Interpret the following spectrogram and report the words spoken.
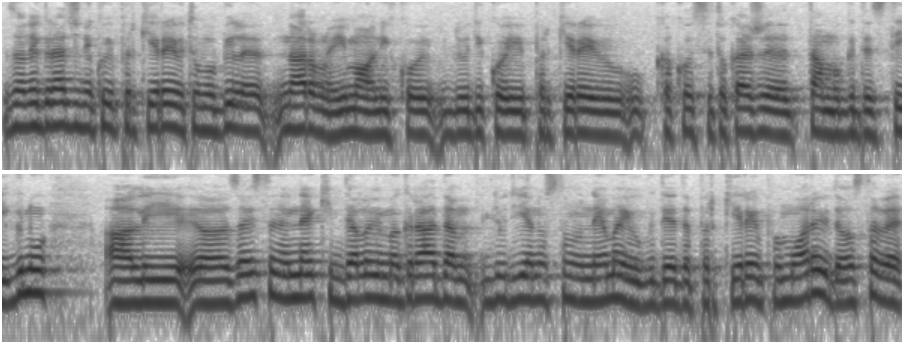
za one građane koji parkiraju automobile? Naravno, ima onih koji, ljudi koji parkiraju, kako se to kaže, tamo gde stignu, ali e, zaista na nekim delovima grada ljudi jednostavno nemaju gde da parkiraju, pa moraju da ostave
